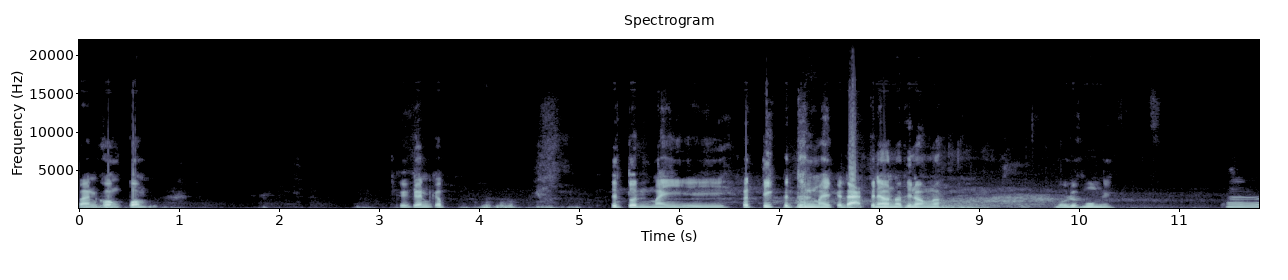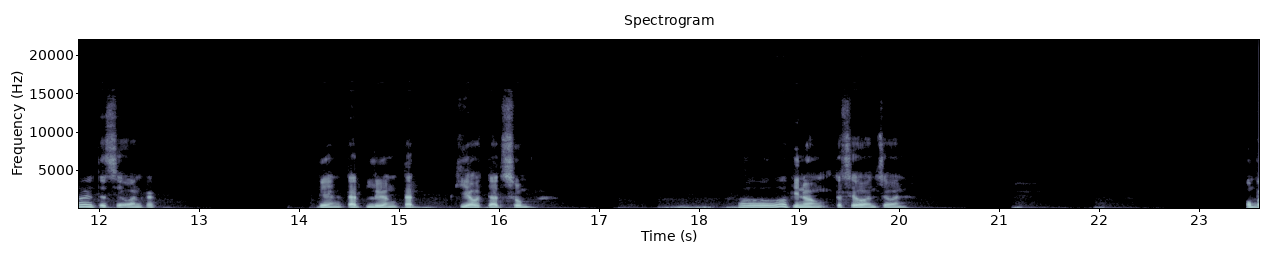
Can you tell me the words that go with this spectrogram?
ปานคลองป่อมคือกันกับ เป็นต้นไม้พลาสติกเป็นต้นไม้กระดาษไปแนวเนาะพี่น้องเนาะมองดูมุมนี่เอ้ยตัดเสียอ่อนครับแดงตัดเหลืองตัดเขียวตัดสม โอ้พี่น้องตัดเสียอ่อนเสียอ่อนผมไป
